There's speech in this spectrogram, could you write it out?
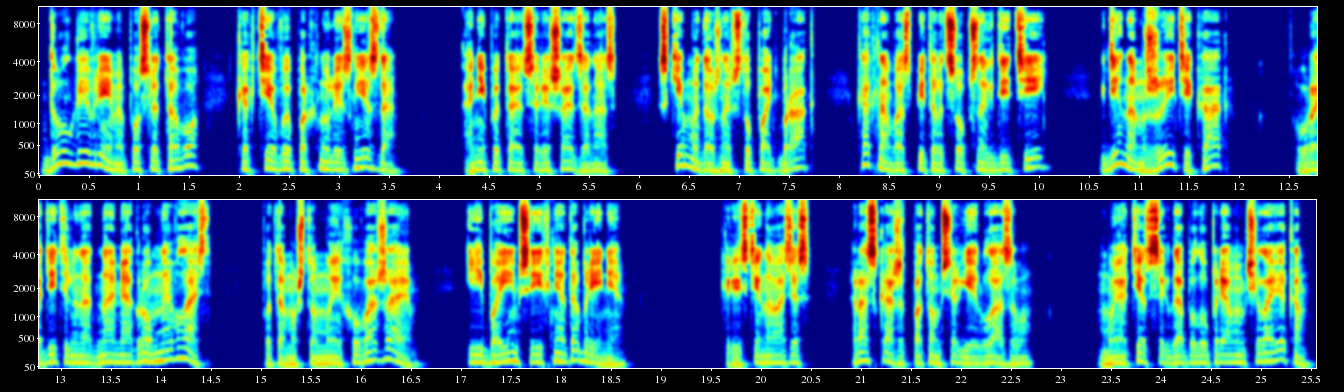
долгое время после того, как те выпорхнули из гнезда. Они пытаются решать за нас, с кем мы должны вступать в брак, как нам воспитывать собственных детей, где нам жить и как. У родителей над нами огромная власть, потому что мы их уважаем и боимся их неодобрения. Кристина Азис расскажет потом Сергею Глазову. Мой отец всегда был упрямым человеком,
